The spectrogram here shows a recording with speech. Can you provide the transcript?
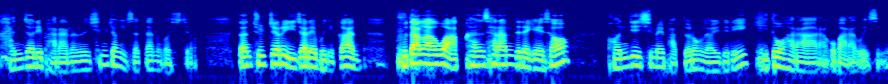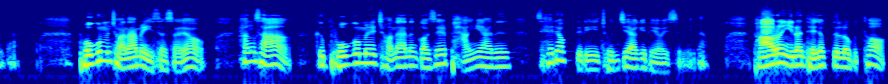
간절히 바라는 심정이 있었다는 것이죠. 또 둘째로 이절에 보니까 부당하고 악한 사람들에게서 건지심을 받도록 너희들이 기도하라라고 말하고 있습니다. 복음 전함에 있어서요. 항상 그 복음을 전하는 것을 방해하는 세력들이 존재하게 되어 있습니다. 바울은 이런 대적들로부터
